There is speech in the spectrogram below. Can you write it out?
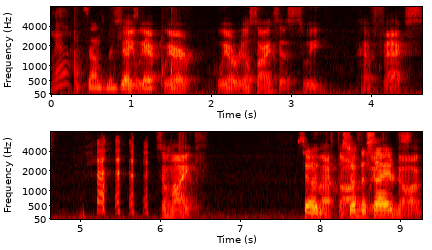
Yeah. It sounds majestic. See, we are we are we are real scientists. We have facts. so Mike. So left off so besides with your dog.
